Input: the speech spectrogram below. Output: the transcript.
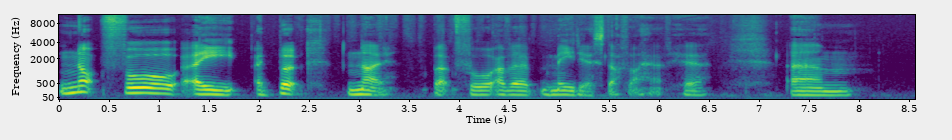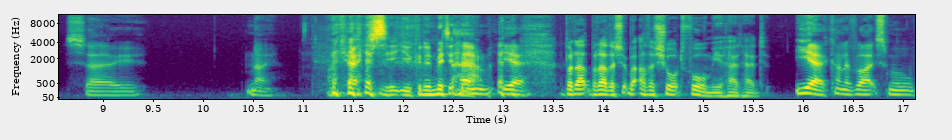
not for a a book, no, but for other media stuff, I have. Yeah. Um, so, no. Guess. you can admit it now. um, yeah. But uh, but other sh- but other short form you had had. Yeah, kind of like small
